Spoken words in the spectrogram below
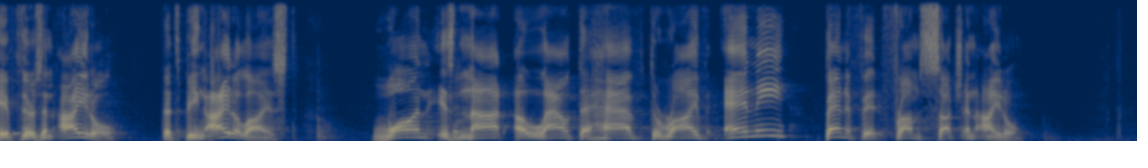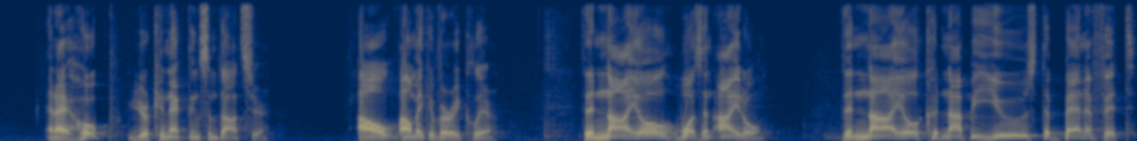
if there's an idol that's being idolized, one is not allowed to have derive any benefit from such an idol. And I hope you're connecting some dots here. I'll, I'll make it very clear. The Nile was an idol. The Nile could not be used to benefit,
